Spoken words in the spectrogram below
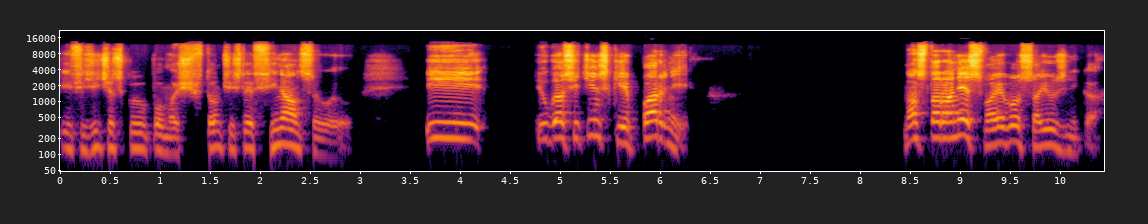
и физическую помощь, в том числе финансовую. И югоосетинские парни – на стороне своего союзника.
